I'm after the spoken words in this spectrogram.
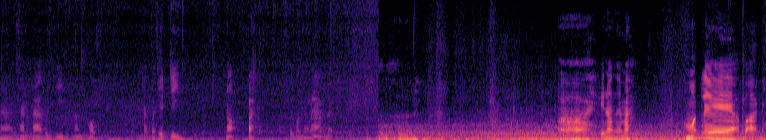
อ่าท่านค้าคนจีนนำเขาจากประเทศจีน เนาะไปไปเบิ่งข้างหน้าพุ่นแหละอ้ายพี่น้องเห็นไหมหอดแล้วบาทนี่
